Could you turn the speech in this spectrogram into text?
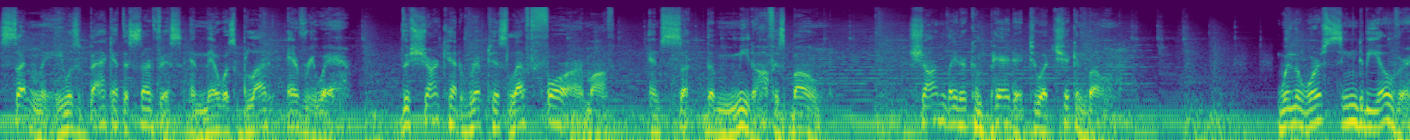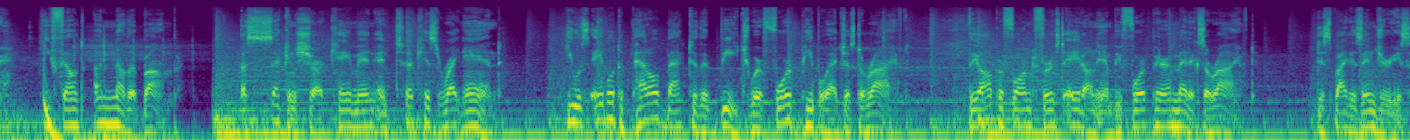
Suddenly, he was back at the surface and there was blood everywhere. The shark had ripped his left forearm off and sucked the meat off his bone. Sean later compared it to a chicken bone. When the worst seemed to be over, he felt another bump. A second shark came in and took his right hand. He was able to paddle back to the beach where four people had just arrived. They all performed first aid on him before paramedics arrived. Despite his injuries,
